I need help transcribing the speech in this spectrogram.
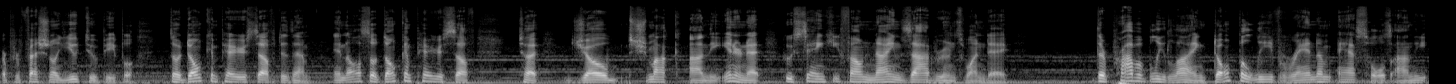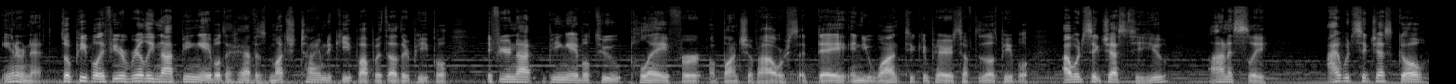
or professional YouTube people. So don't compare yourself to them. And also don't compare yourself to Joe Schmuck on the internet who's saying he found nine Zod runes one day they're probably lying. Don't believe random assholes on the internet. So people, if you're really not being able to have as much time to keep up with other people, if you're not being able to play for a bunch of hours a day and you want to compare yourself to those people, I would suggest to you, honestly, I would suggest go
